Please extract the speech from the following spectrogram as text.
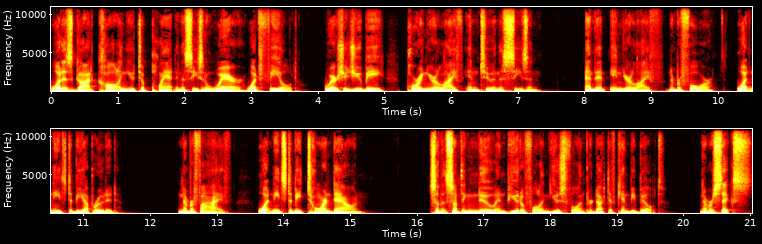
what is God calling you to plant in the season? Where? What field? Where should you be pouring your life into in this season? And then in your life, number four, what needs to be uprooted? Number five, what needs to be torn down so that something new and beautiful and useful and productive can be built? Number six,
